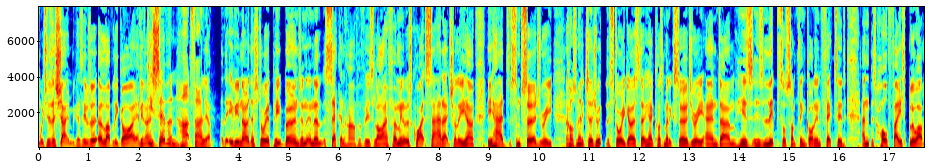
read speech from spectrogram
Which is a shame because he was a, a lovely guy. you know. 57, heart failure. If you know the story of Pete Burns in, in the second half of his life, I mean, it was quite sad actually. Uh, he had some surgery. Cosmetic surgery? The story goes that he had cosmetic surgery and um, his his lips or something got infected and his whole face blew up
